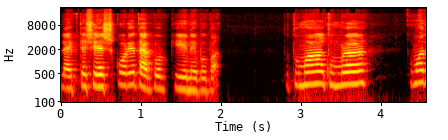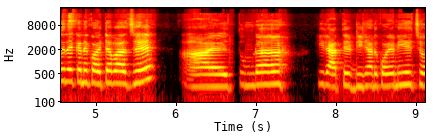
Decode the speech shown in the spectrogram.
লাইফটা শেষ করে তারপর খেয়ে নেব বা। তো তোমার তোমরা তোমাদের এখানে কয়টা বাজে? আর তোমরা কি রাতের ডিনার করে নিয়েছো?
